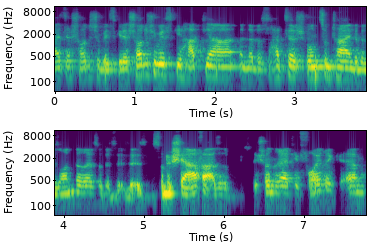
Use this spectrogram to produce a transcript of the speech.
als der schottische Whisky. Der schottische Whisky hat ja, das hat ja schon zum Teil eine besondere, so, das, so eine Schärfe, also schon relativ feurig. Ähm,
